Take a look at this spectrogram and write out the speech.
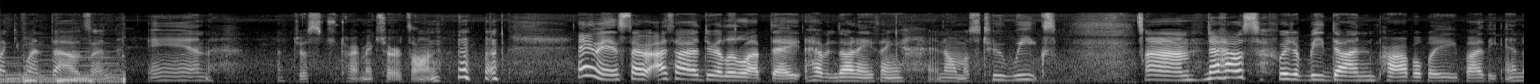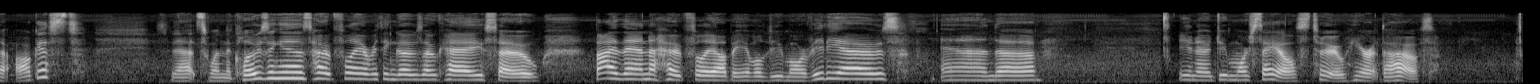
Monkey 1000 and just trying to make sure it's on. anyway, so I thought I'd do a little update. I haven't done anything in almost two weeks. Um, the house will be done probably by the end of August. So that's when the closing is. Hopefully everything goes okay. So by then, hopefully I'll be able to do more videos and, uh, you know, do more sales too here at the house.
